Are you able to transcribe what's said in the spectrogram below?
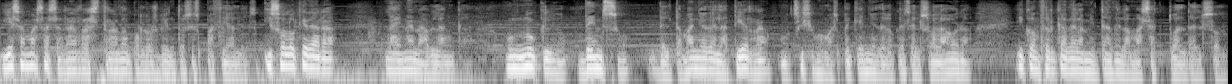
y esa masa será arrastrada por los vientos espaciales, y solo quedará la enana blanca, un núcleo denso del tamaño de la Tierra, muchísimo más pequeño de lo que es el Sol ahora, y con cerca de la mitad de la masa actual del Sol.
